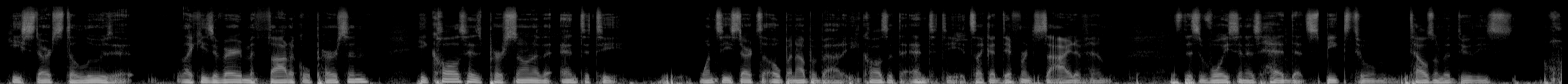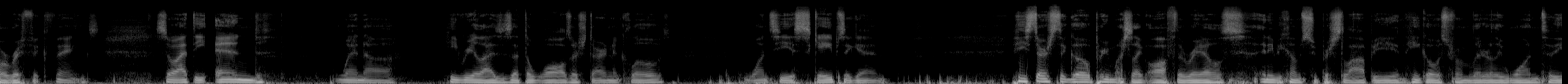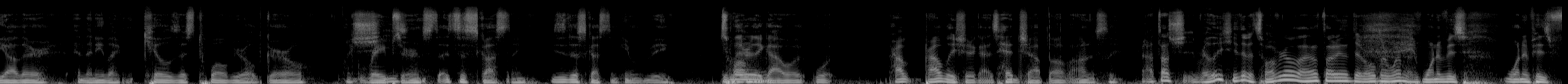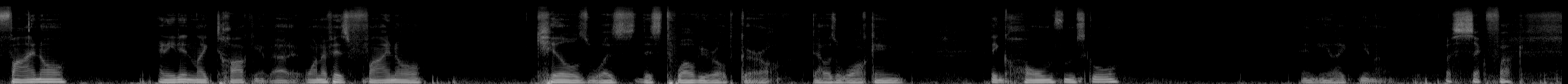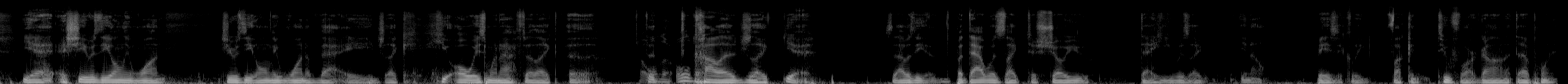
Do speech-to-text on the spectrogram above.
he starts to lose it. Like he's a very methodical person. He calls his persona the entity. Once he starts to open up about it, he calls it the entity. It's like a different side of him. It's this voice in his head that speaks to him, tells him to do these horrific things. So at the end, when uh, he realizes that the walls are starting to close, once he escapes again, he starts to go pretty much like off the rails and he becomes super sloppy and he goes from literally one to the other and then he like kills this 12 year old girl like rapes her. And st- it's disgusting. He's a disgusting human being. He literally got what, what prob- probably should have got his head chopped off honestly. I thought she really? She did a twelve year old. I thought he did older women. one of his one of his final and he didn't like talking about it. One of his final kills was this 12 year old girl that was walking i think home from school. And he like you know. A sick fuck. yeah she was the only one. She was the only one of that age. Like he always went after like the, the Older- older. college like yeah so that was the but that was like to show you that he was like you know basically fucking too far gone at that point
